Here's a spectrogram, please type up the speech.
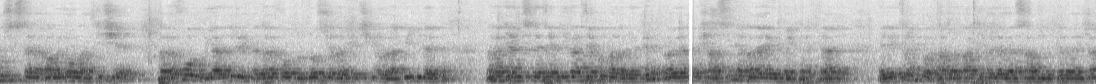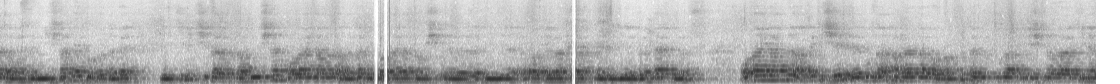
bu sisteme abone olan kişi tarafı olduğu, yargı birimine tarafı olduğu dosyalara ilişkin olarak bilgilerini daha kendisine tebligat yapılmadan önce öğrenme şansını yakalayabilmekte. Yani elektronik ortamda mahkemede veya savcılıkta veya icra dairesinde bir işlem yapıldığında ve yetkili kişi tarafından bu işlem onaylandığında, tabii ki onaylanmamış e, ilgili, evraklar ve bilgileri göndermiyoruz. Onaylandığı anda kişi e, bundan haberdar olmakta. Tabii buna ilişkin olarak yine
